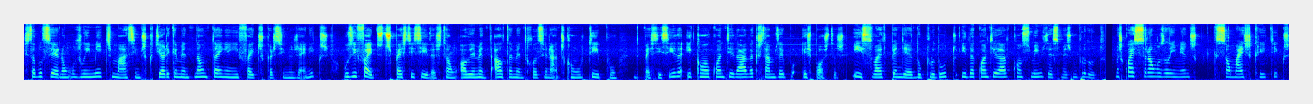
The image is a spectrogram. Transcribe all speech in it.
estabeleceram os limites máximos que teoricamente não têm efeitos carcinogénicos. Os efeitos dos pesticidas estão, obviamente, altamente relacionados com o tipo de pesticida e com a quantidade a que estamos expostas. Isso vai depender do produto e da quantidade que consumimos desse mesmo produto. Mas quais serão os alimentos que são mais críticos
